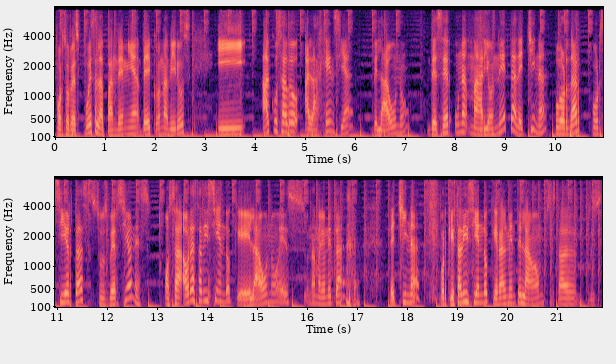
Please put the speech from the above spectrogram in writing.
por su respuesta a la pandemia del coronavirus y ha acusado a la agencia de la ONU de ser una marioneta de China por dar por ciertas sus versiones. O sea, ahora está diciendo que la ONU es una marioneta de China porque está diciendo que realmente la OMS está pues,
